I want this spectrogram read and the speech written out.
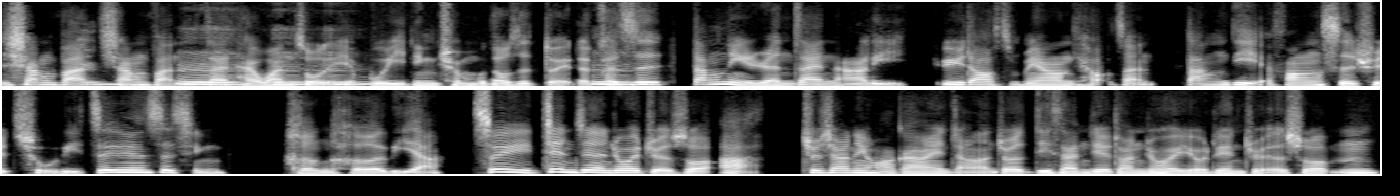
相反，相反的，在台湾做的也不一定全部都是对的。嗯、可是，当你人在哪里遇到什么样的挑战，当地的方式去处理这件事情很合理啊。所以渐渐的就会觉得说啊，就像念华刚刚也讲的，就是第三阶段就会有点觉得说，嗯，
